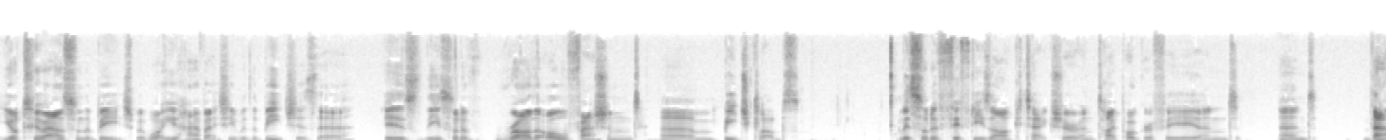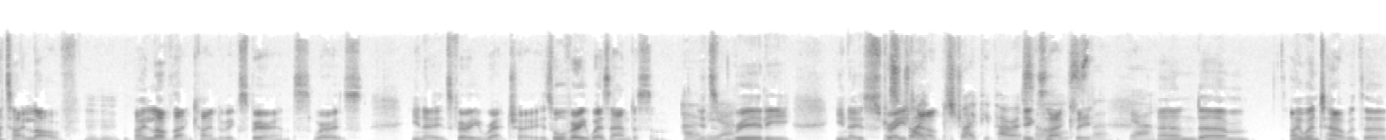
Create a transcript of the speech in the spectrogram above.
you're two hours from the beach, but what you have actually with the beaches there is these sort of rather old fashioned um, beach clubs with sort of 50s architecture and typography and and that I love. Mm-hmm. I love that kind of experience where it's you know it's very retro. It's all very Wes Anderson. Oh, it's yeah. really you know straight stripe- out stripy parasols. Exactly. that- yeah. and um, I went out with the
